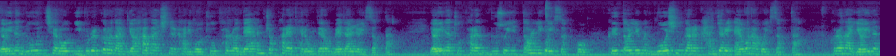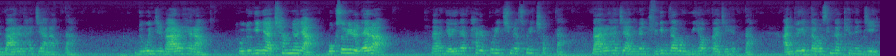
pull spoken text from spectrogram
여인은 누운 채로 이불을 끌어당겨 하반신을 가리고 두 팔로 내 한쪽 팔에 대롱대롱 매달려 있었다. 여인의 두 팔은 무수히 떨리고 있었고 그 떨림은 무엇인가를 간절히 애원하고 있었다. 그러나 여인은 말을 하지 않았다. 누군지 말을 해라. 도둑이냐 창녀냐 목소리를 내라. 나는 여인의 팔을 뿌리치며 소리쳤다. 말을 하지 않으면 죽인다고 위협까지 했다. 안 되겠다고 생각했는지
